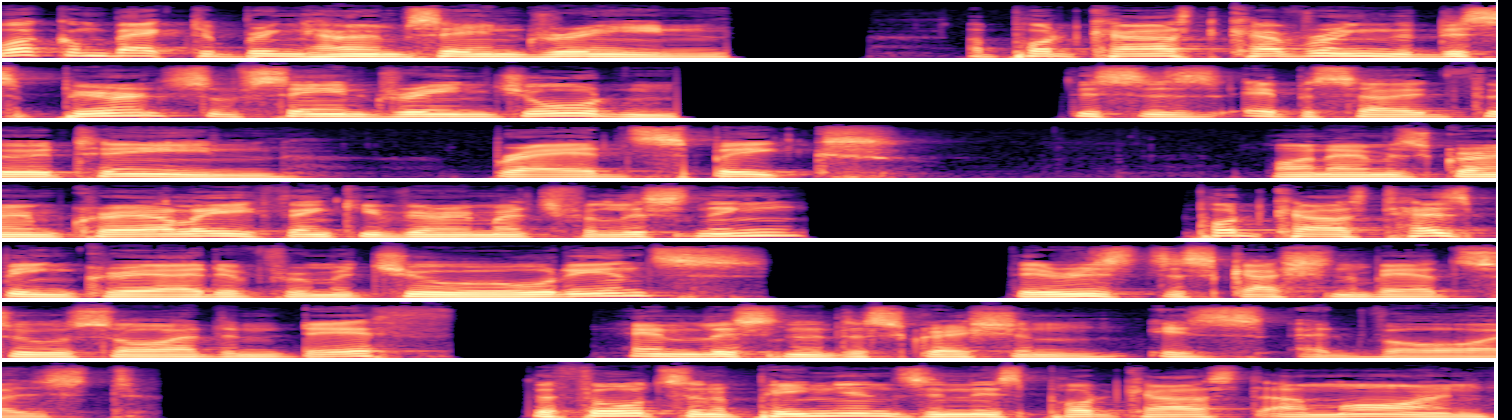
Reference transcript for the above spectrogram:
Welcome back to Bring Home Sandrine, a podcast covering the disappearance of Sandrine Jourdan. This is episode 13 Brad Speaks. My name is Graeme Crowley. Thank you very much for listening. The podcast has been created for a mature audience. There is discussion about suicide and death, and listener discretion is advised. The thoughts and opinions in this podcast are mine.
